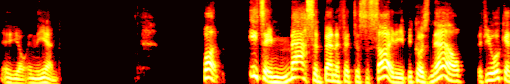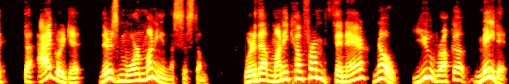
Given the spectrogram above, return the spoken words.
you know, in the end. But it's a massive benefit to society because now, if you look at the aggregate, there's more money in the system. Where did that money come from? Thin air? No, you, Rucka, made it.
